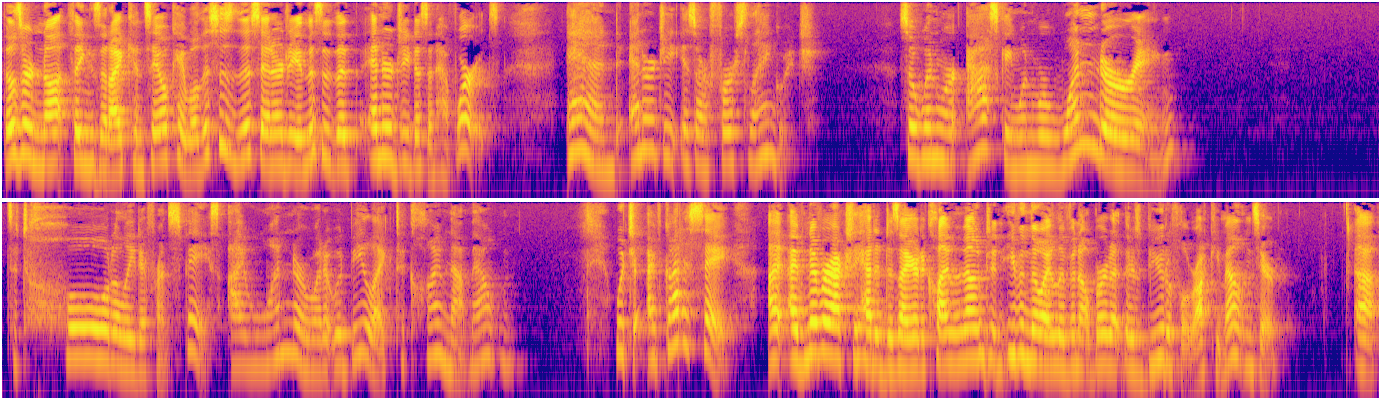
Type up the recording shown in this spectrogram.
Those are not things that I can say, okay, well, this is this energy and this is the energy doesn't have words. And energy is our first language. So when we're asking, when we're wondering, it's a totally different space. I wonder what it would be like to climb that mountain. Which I've got to say, I, have never actually had a desire to climb a mountain, even though I live in Alberta. There's beautiful Rocky Mountains here. Uh,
